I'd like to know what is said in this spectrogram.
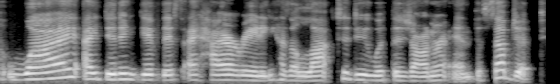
Why I didn't give this a higher rating has a lot to do with the genre and the subject.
